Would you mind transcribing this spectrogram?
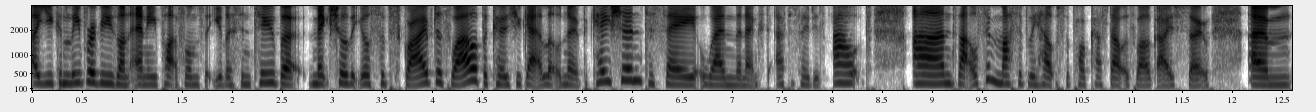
uh, you can leave reviews on any platforms that you listen to, but make sure that you're subscribed as well because you get a little notification to say when the next episode is out. And that also massively helps the podcast out as well, guys. So um,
